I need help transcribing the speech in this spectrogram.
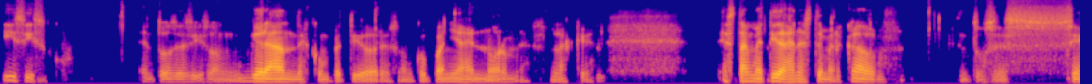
Y Cisco. Entonces sí, son grandes competidores, son compañías enormes las que están metidas en este mercado. Entonces, sí.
